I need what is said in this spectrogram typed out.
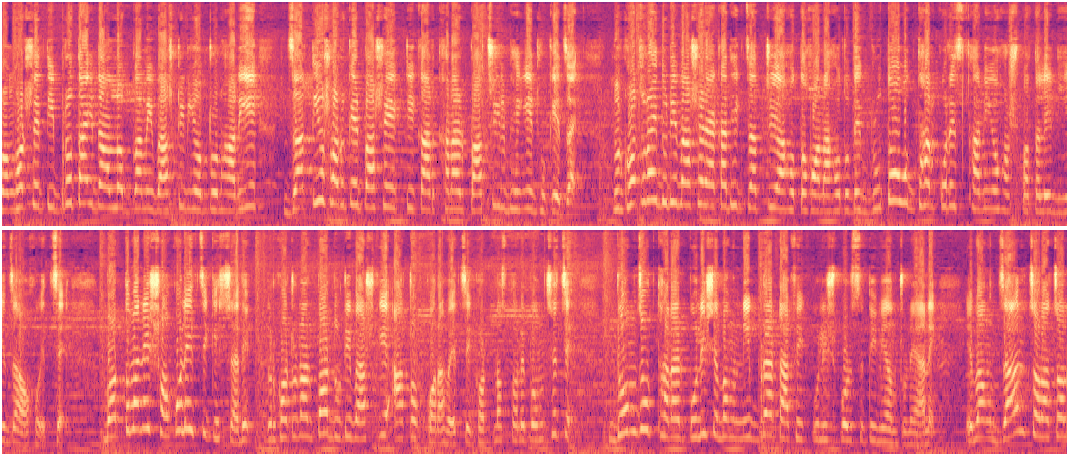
সংঘর্ষের তীব্রতায় ডানলপগামী বাসটি নিয়ন্ত্রণ হারিয়ে জাতীয় সড়কের পাশে একটি কারখানার পাঁচিল ভেঙে ঢুকে যায়। দুর্ঘটনায় দুটি বাসের একাধিক যাত্রী আহত হন। আহতদের দ্রুত উদ্ধার করে স্থানীয় হাসপাতালে নিয়ে যাওয়া হয়েছে। বর্তমানে সকলেই চিকিৎসাধীন। দুর্ঘটনার পর দুটি বাসকে আটক করা হয়েছে। ঘটনাস্থলে পৌঁছেছে ডোমজুর থানার পুলিশ এবং নিব্রা ট্রাফিক পুলিশ পরিস্থিতি নিয়ন্ত্রণে আনে এবং যান চলাচল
